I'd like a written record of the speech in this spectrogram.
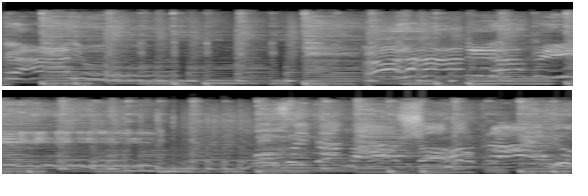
краю. Програмі Галкліп. Музика нашого краю.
